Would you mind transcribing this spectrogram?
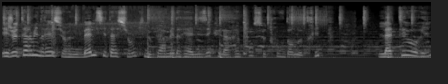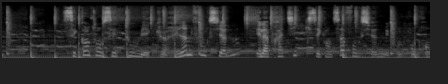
Et je terminerai sur une belle citation qui nous permet de réaliser que la réponse se trouve dans nos tripes. La théorie, c'est quand on sait tout mais que rien ne fonctionne. Et la pratique, c'est quand ça fonctionne mais qu'on ne comprend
